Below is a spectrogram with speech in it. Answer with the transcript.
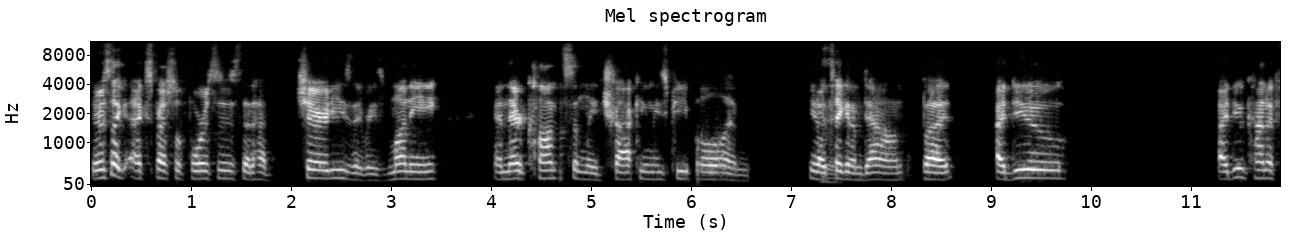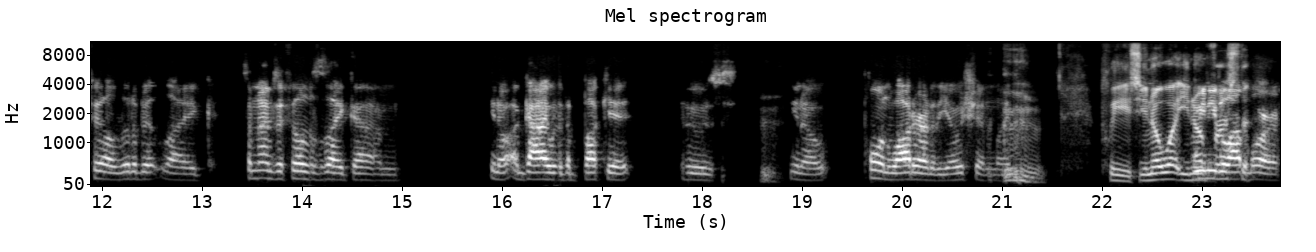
There's like ex special forces that have charities. They raise money, and they're constantly tracking these people and you know taking them down. But I do, I do kind of feel a little bit like sometimes it feels like um, you know a guy with a bucket who's you know pulling water out of the ocean. Like Please, you know what? You know, we need first, a lot more.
